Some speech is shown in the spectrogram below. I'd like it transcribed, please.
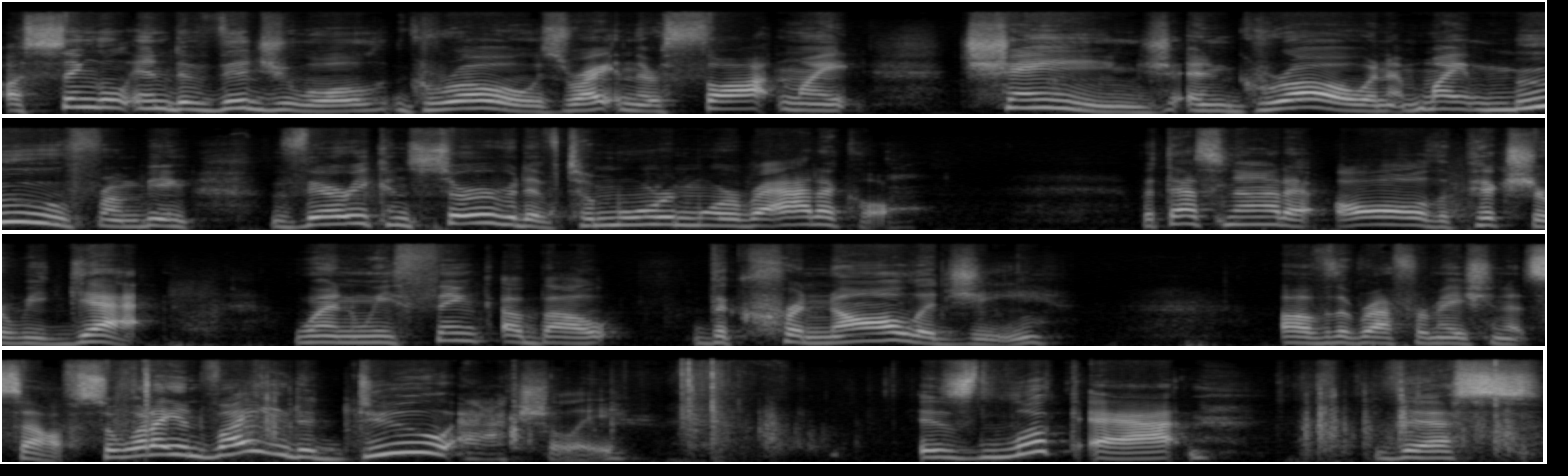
a single individual grows, right? And their thought might change and grow, and it might move from being very conservative to more and more radical. But that's not at all the picture we get when we think about the chronology of the Reformation itself. So, what I invite you to do actually is look at this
